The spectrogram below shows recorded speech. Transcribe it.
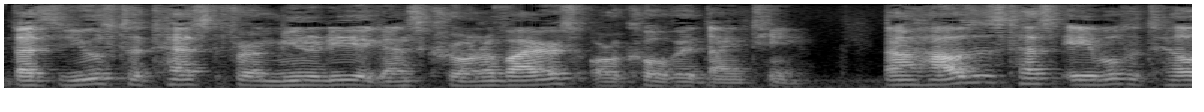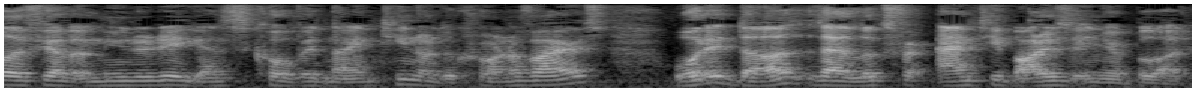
that's used to test for immunity against coronavirus or COVID-19. Now, how is this test able to tell if you have immunity against COVID 19 or the coronavirus? What it does is that it looks for antibodies in your blood.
